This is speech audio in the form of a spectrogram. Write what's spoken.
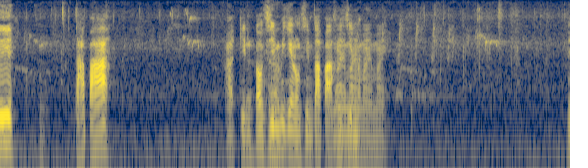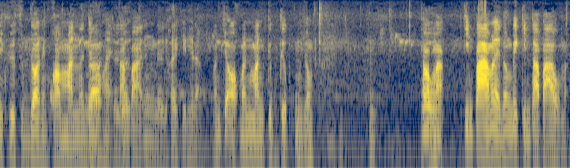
ดีตาปลาอะกินลองชิมพี่เกมลองชิมตาปลาเคไม่ยชิมไม่ไหมไม่ไม่ นี่คือสุดยอดแห่งความมันนะจะบอกให้เดี๋ยวตาปลาอืมเดี๋ยวจะค่อยกินทีหลัง มันจะออกมันมันๆกรึบกรึบๆคุณผู้ชมอืมชอบมากกินปลาเมื่อไหร่ต้องได้กินตาปลาผมอะ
